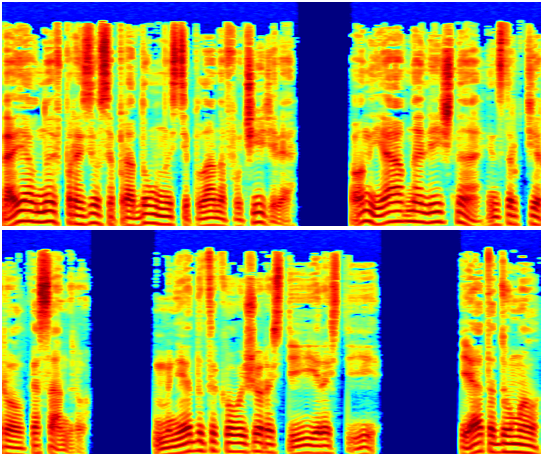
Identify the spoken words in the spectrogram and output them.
А я вновь поразился продуманности планов учителя. Он явно лично инструктировал Кассандру. Мне до такого еще расти и расти. Я-то думал,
